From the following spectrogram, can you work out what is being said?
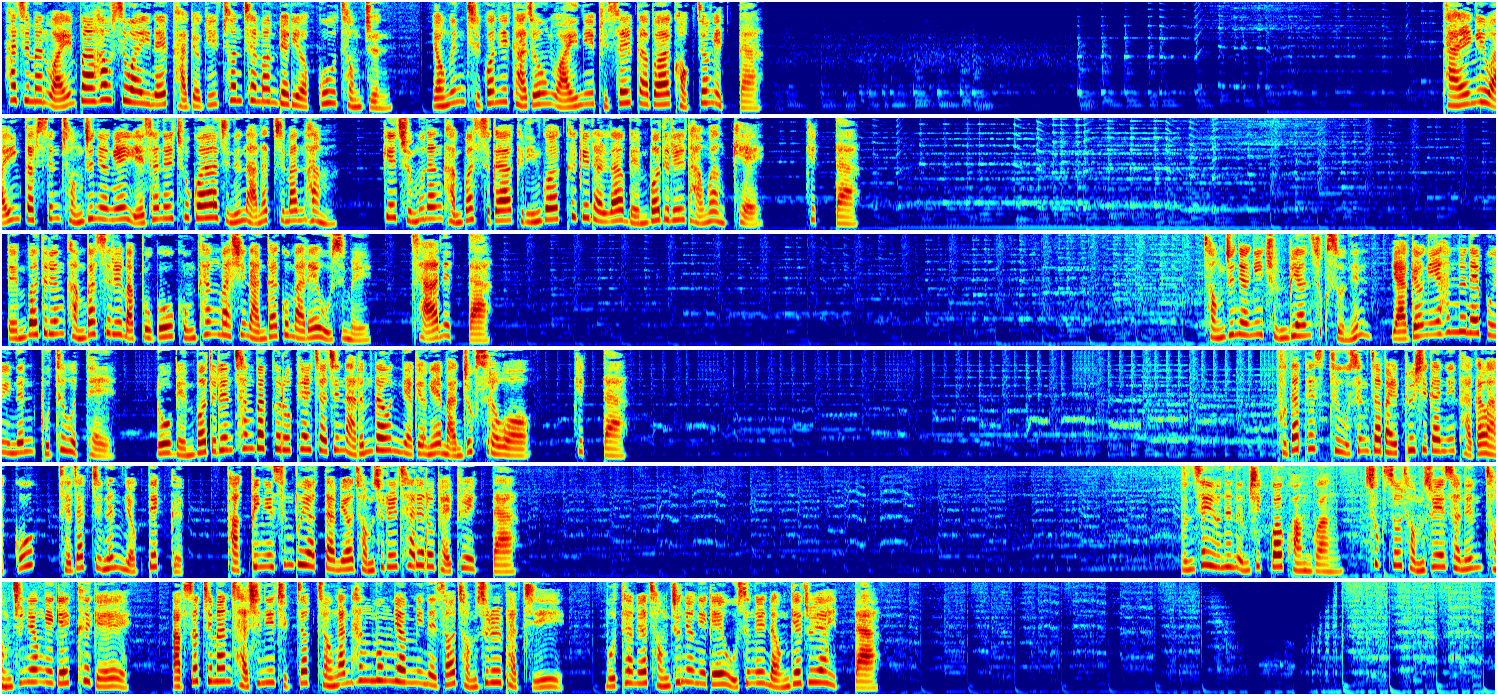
하지만 와인바 하우스 와인의 가격이 천차만별이었고 정준, 영은 직원이 가져온 와인이 비쌀까봐 걱정했다. 다행히 와인값은 정준영의 예산을 초과하지는 않았지만 함께 주문한 감바스가 그림과 크게 달라 멤버들을 당황케 했다. 멤버들은 감바스를 맛보고 곰탕 맛이 난다고 말해 웃음을 자아냈다. 정준영이 준비한 숙소는 야경이 한눈에 보이는 보트 호텔로 멤버들은 창밖으로 펼쳐진 아름다운 야경에 만족스러워 했다. 부다페스트 우승자 발표 시간이 다가왔고 제작진은 역대급 박빙의 승부였다며 점수를 차례로 발표했다. 문세윤은 음식과 관광, 숙소 점수에서는 정준영에게 크게 앞섰지만 자신이 직접 정한 항목 연민에서 점수를 받지 못하며 정준영에게 우승을 넘겨줘야 했다.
